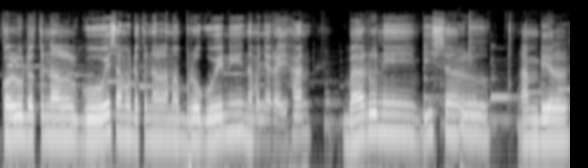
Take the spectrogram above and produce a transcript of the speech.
Kalau udah kenal gue sama udah kenal sama bro gue nih namanya Raihan baru nih bisa lu ngambil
